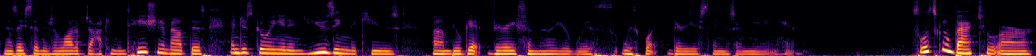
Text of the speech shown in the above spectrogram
And as I said, there's a lot of documentation about this, and just going in and using the queues, um, you'll get very familiar with, with what various things are meaning here. So let's go back to our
